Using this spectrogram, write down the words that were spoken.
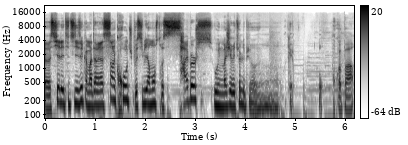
Euh, si elle est utilisée comme matériel synchro, tu peux cibler un monstre Cybers ou une magie rituelle depuis. euh, ok. Bon, pourquoi pas.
